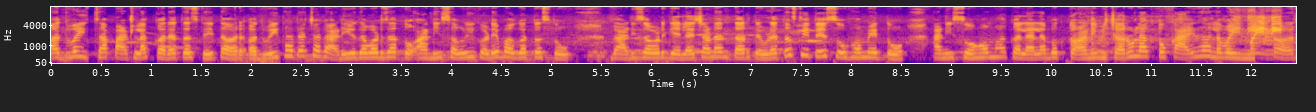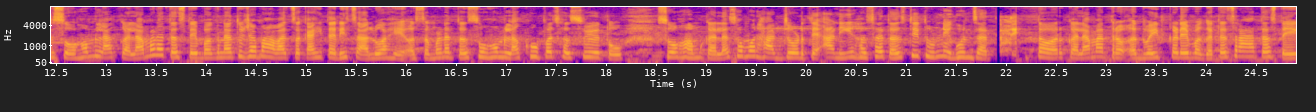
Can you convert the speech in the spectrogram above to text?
अद्वैतचा पाठलाग करत असते. तर अद्वैत हा त्याच्या गाडीजवळ जातो आणि सगळीकडे बघत असतो. गाडीजवळ गेल्याच्यानंतर तेवढ्यातच तिथे सोहम येतो आणि सोहम हा कलाला बघतो आणि विचारू लागतो काय झालं वहिनी? तर सोहमला कला म्हणत असते बघ ना तुझ्या भावाचं काहीतरी चालू आहे. असं म्हणत सोहमला खूपच हसू येतो. सोहम कलासमोर हात जोडते आणि हसतच तिथून निघून जाते. तर कला मात्र अद्वैतकडे बघतच राहत असते.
